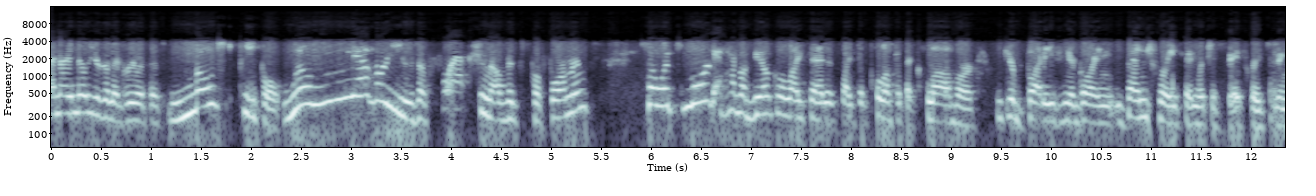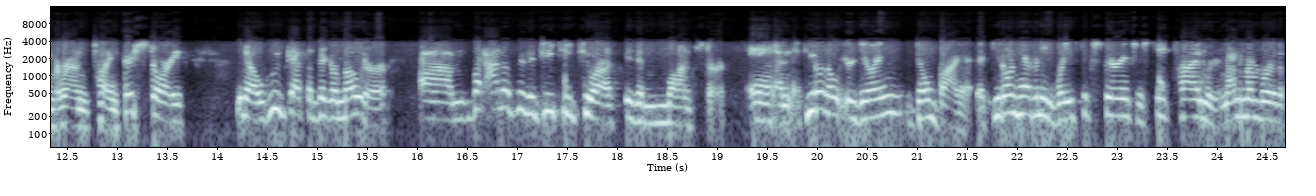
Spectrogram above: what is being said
and I know you're going to agree with this, most people will never use a fraction of its performance. So it's more to have a vehicle like that. It's like to pull up at the club or with your buddies and you're going bench racing, which is basically sitting around telling fish stories. You know, who's got the bigger motor? Um, but honestly, the GT2 RS is a monster. And if you don't know what you're doing, don't buy it. If you don't have any race experience or seat time or you're not a member of the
